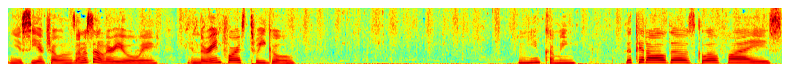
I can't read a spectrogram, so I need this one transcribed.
You see of troubles. I'm just gonna lure you away. In the rainforest we go. You coming. Look at all those glowflies.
